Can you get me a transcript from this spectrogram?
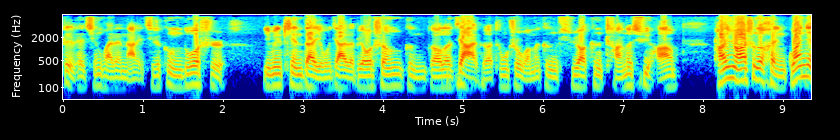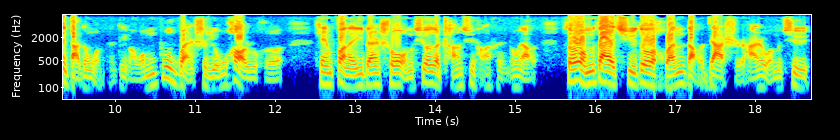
这台情怀在哪里？其实更多是因为现在油价的飙升，更高的价格，同时我们更需要更长的续航。长续航是个很关键打动我们的地方。我们不管是油耗如何，先放在一边说，我们需要个长续航是很重要的。所以说我们再去做环岛驾驶，还是我们去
